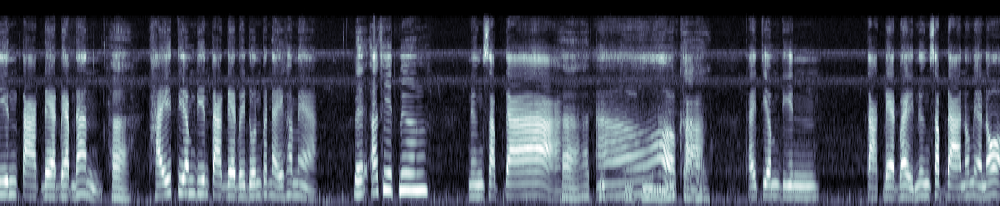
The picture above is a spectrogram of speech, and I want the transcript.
ดินตากแดดแบบนั้นค่ะไถเตรียมดินตากแดดไปโดนปานไหนคะแม่ได้อาทิตย์หนึงหนึ่งสัปดาห์ค่ะอาทิตย์อ๋อหนึ่งถึงค่ะไถเตรียมดิน ตากแดดไว้หนึ่งสัปดาห์เนาะแม่เนาะ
